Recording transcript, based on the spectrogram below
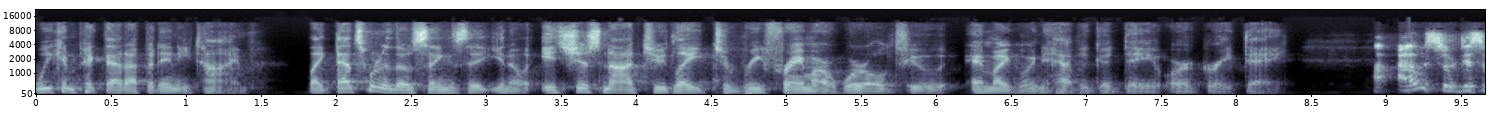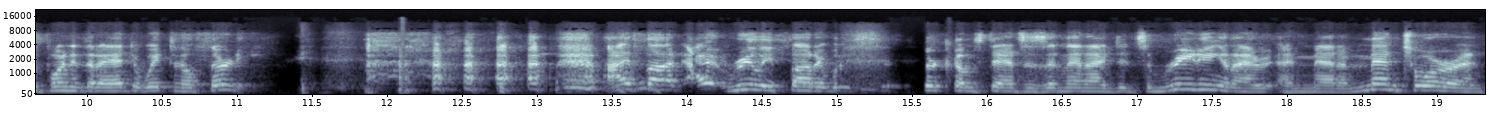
we can pick that up at any time. Like that's one of those things that you know it's just not too late to reframe our world to am i going to have a good day or a great day? I was so disappointed that i had to wait till 30 i thought i really thought it was circumstances and then i did some reading and I, I met a mentor and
